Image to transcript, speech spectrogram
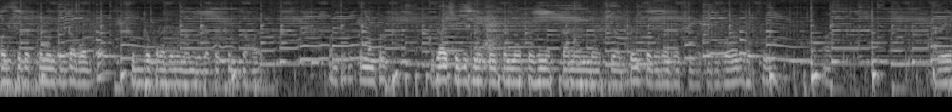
পঞ্চদত্ত মন্ত্রটা বলতে শুদ্ধ করার জন্য নামটা যাতে শুদ্ধ হয়। পঞ্চদত্ত মন্ত্র। জয় শ্রীকৃষ্ণ চৈতন্য প্রভু নিত্যানন্দ শ্রী অদ্বৈত শ্রীবাসী গৌর ভক্ত এই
